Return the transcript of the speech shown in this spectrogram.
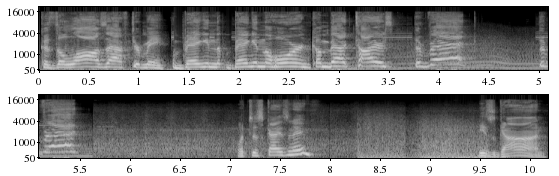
Cause the law's after me. I'm banging the banging the horn. Come back, tires. They're back. They're back. What's this guy's name? He's gone.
